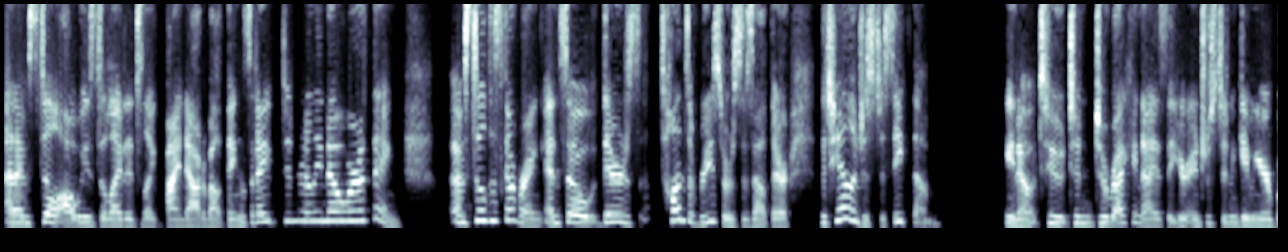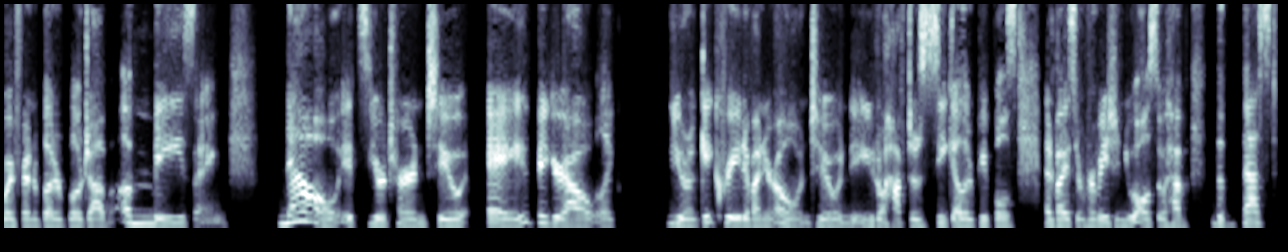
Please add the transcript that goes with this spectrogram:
and I'm still always delighted to like find out about things that I didn't really know were a thing. I'm still discovering. And so there's tons of resources out there. The challenge is to seek them you know to to to recognize that you're interested in giving your boyfriend a butter blowjob. Amazing. Now it's your turn to a figure out like you know get creative on your own too and you don't have to seek other people's advice or information. You also have the best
